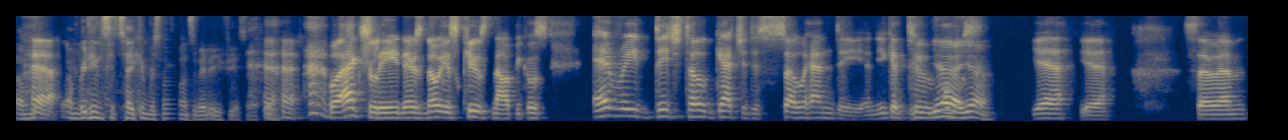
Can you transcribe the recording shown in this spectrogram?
I'm, yeah. I'm really into taking responsibility for yourself. yeah. well, actually, there's no excuse now because every digital gadget is so handy and you can do Yeah, almost- yeah. yeah yeah so um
